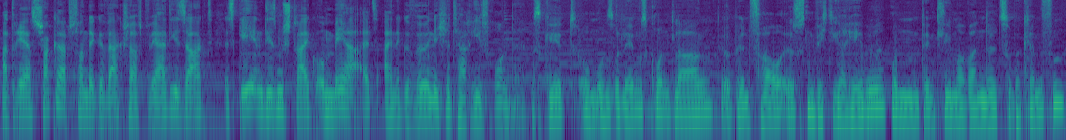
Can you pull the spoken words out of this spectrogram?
Andreas Schackert von der Gewerkschaft Verdi sagt, es gehe in diesem Streik um mehr als eine gewöhnliche Tarifrunde. Es geht um unsere Lebensgrundlagen. Der ÖPNV ist ein wichtiger Hebel, um den Klimawandel zu bekämpfen,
